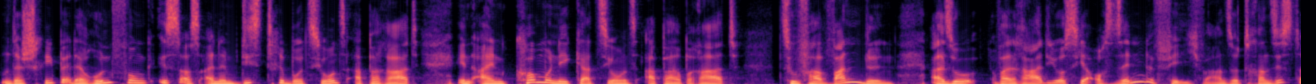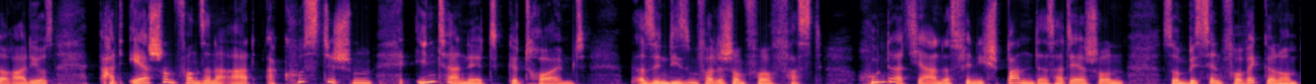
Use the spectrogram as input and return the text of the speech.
Und da schrieb er, der Rundfunk ist aus einem Distributionsapparat in einen Kommunikationsapparat zu verwandeln. Also, weil Radios ja auch sendefähig waren, so Transistorradios, hat er schon von seiner Art akustischem Internet geträumt. Also in diesem Falle schon vor fast 100 Jahren. Das finde ich spannend. Das hat er schon so ein bisschen vorweggenommen.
